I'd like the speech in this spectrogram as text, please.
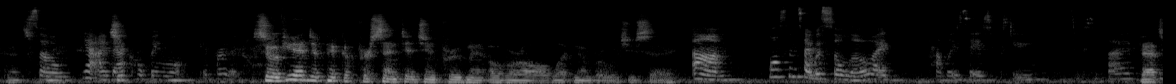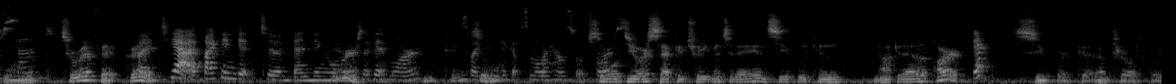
That's So great. yeah, I'm So- back hoping we'll get further. So if you had to pick a percentage improvement overall, what number would you say? Um, well, since I was so low, I'd probably say 60, 65 That's wonderful. Terrific. Great. But yeah, if I can get to bending over a bit more, Okay. so I So, can pick up some more household chores. so we'll do our second treatment today and see if we can knock it out of the park. Yeah. Super good. I'm thrilled for you.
